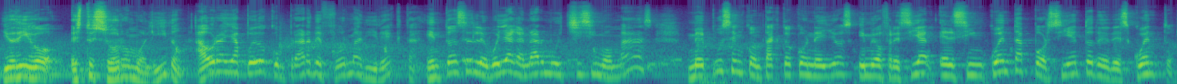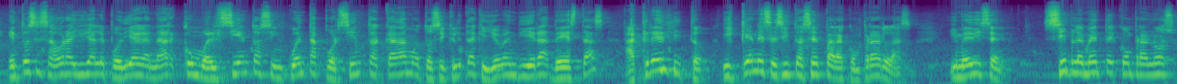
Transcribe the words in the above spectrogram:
Yo digo, esto es oro molido. Ahora ya puedo comprar de forma directa. Entonces le voy a ganar muchísimo más. Me puse en contacto con ellos y me ofrecían el 50% de descuento. Entonces ahora yo ya le podía ganar como el 150% a cada motocicleta que yo vendiera de estas a crédito. ¿Y qué necesito hacer para comprarlas? Y me dicen, Simplemente cómpranos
